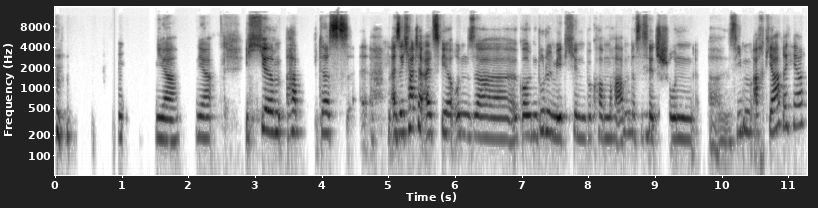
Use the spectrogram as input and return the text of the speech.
ja, ja, ich ähm, habe das, äh, also ich hatte, als wir unser Golden Doodle Mädchen bekommen haben, das ist mhm. jetzt schon äh, sieben, acht Jahre her.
